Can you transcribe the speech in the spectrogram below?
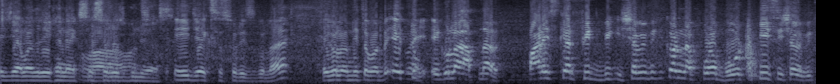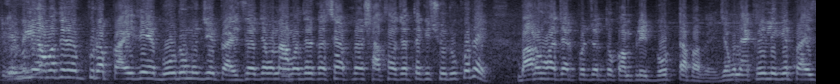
এই যে আমাদের এখানে অ্যাক্সেসরিজগুলো আছে। এই যে অ্যাকসেসরিজগুলো হ্যাঁ, এগুলো নিতে পারবে। এগুলো আপনার পার স্কয়ার ফিট হিসাবে বিক্রি করেন না পুরো বোর্ড পিস হিসাবে বিক্রি করেন? এগুলি আমাদের পুরো প্রাইসে বোর্ড অনুযায়ী প্রাইস হয় যেমন আমাদের কাছে আপনার সাত হাজার থেকে শুরু করে বারো হাজার পর্যন্ত কমপ্লিট বোর্ডটা পাবে। যেমন অ্যাক্রিলিকের প্রাইস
